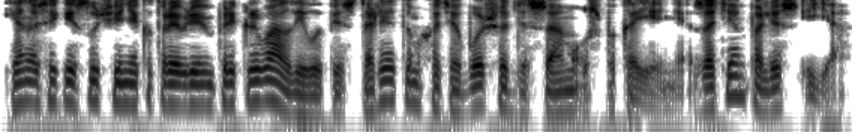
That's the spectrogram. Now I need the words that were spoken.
Я на всякий случай некоторое время прикрывал его пистолетом, хотя больше для самоуспокоения. Затем полез и я.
